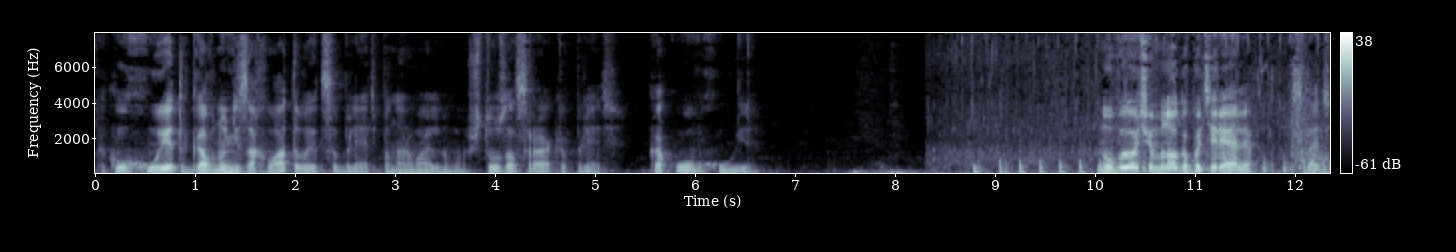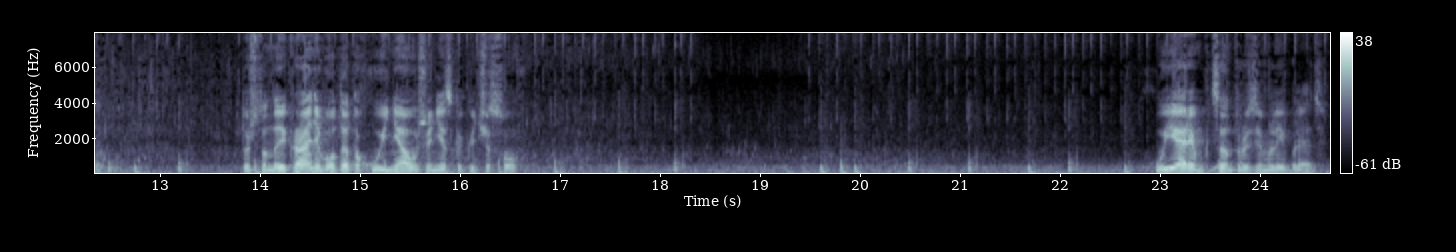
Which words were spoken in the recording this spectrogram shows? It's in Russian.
Какого хуя это говно не захватывается, блядь, по-нормальному? Что за срака, блядь? Какого хуя? Ну, вы очень много потеряли, кстати. То, что на экране вот эта хуйня уже несколько часов. Хуярим к центру земли, блядь.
